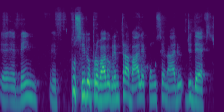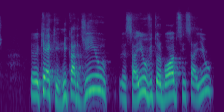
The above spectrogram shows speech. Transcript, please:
é, é bem é possível, provável, o Grêmio trabalha com o cenário de déficit. É, Keck, Ricardinho saiu, Vitor Bobson saiu,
